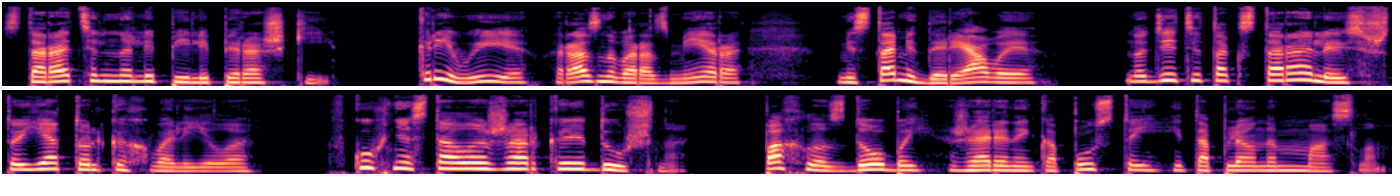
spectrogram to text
старательно лепили пирожки. Кривые, разного размера, местами дырявые. Но дети так старались, что я только хвалила. В кухне стало жарко и душно. Пахло сдобой, жареной капустой и топленым маслом.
